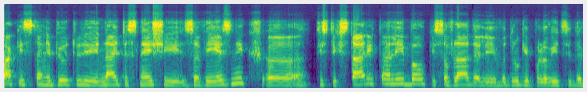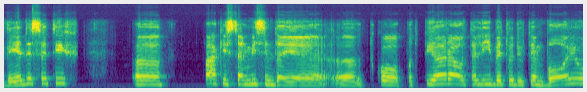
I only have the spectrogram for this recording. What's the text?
Pakistan je bil tudi najtesnejši zaveznik uh, tistih starih talibov, ki so vladali v drugi polovici 90-ih. Uh, Pakistan mislim, da je uh, tako podpiral talibe tudi v tem boju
